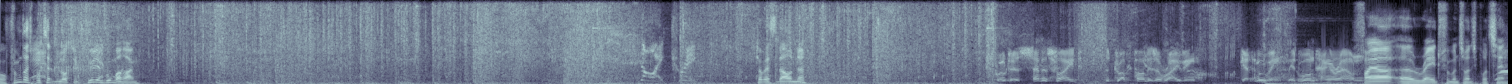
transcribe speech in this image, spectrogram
Oh, 35% Velocity für den Boomerang. Ich glaube, er ist down, ne? Fire uh, Rate 25%.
